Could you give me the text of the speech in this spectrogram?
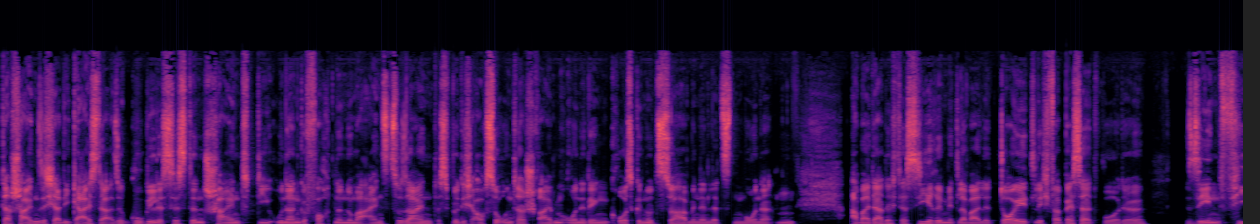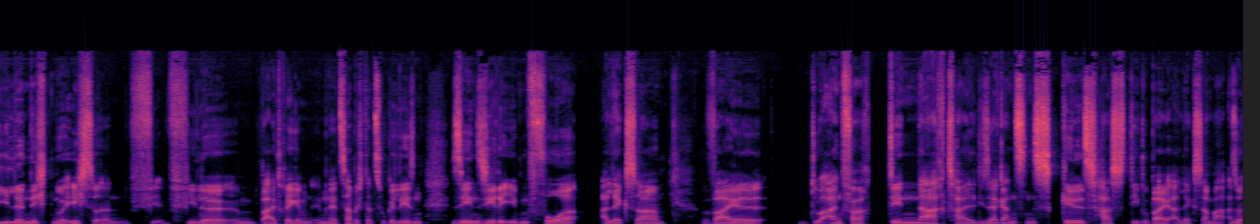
da scheiden sich ja die Geister. Also Google Assistant scheint die unangefochtene Nummer eins zu sein. Das würde ich auch so unterschreiben, ohne den groß genutzt zu haben in den letzten Monaten. Aber dadurch, dass Siri mittlerweile deutlich verbessert wurde, sehen viele, nicht nur ich, sondern viele ähm, Beiträge im, im Netz habe ich dazu gelesen, sehen Siri eben vor Alexa, weil du einfach den Nachteil dieser ganzen Skills hast, die du bei Alexa machst. Also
